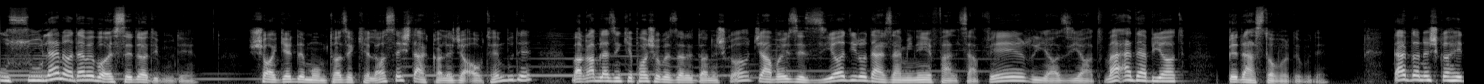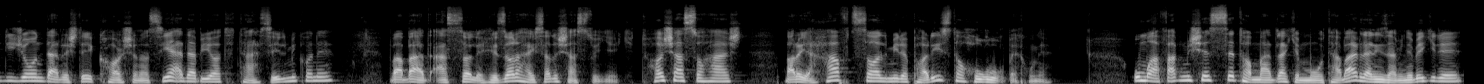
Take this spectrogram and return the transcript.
اصولا آدم با استعدادی بوده. شاگرد ممتاز کلاسش در کالج آوتن بوده و قبل از اینکه پاشو بذاره دانشگاه جوایز زیادی رو در زمینه فلسفه، ریاضیات و ادبیات به دست آورده بوده. در دانشگاه دیجون در رشته کارشناسی ادبیات تحصیل می‌کنه و بعد از سال 1861 تا 68 برای هفت سال میره پاریس تا حقوق بخونه. او موفق میشه سه تا مدرک معتبر در این زمینه بگیره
